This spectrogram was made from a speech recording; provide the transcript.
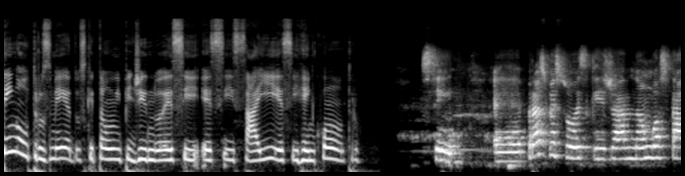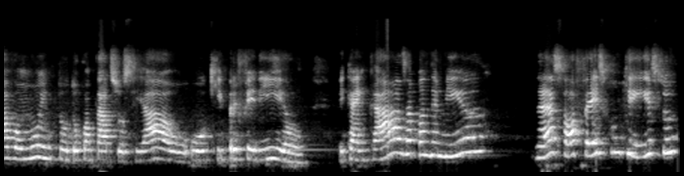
tem outros medos que estão impedindo esse, esse sair, esse reencontro? Sim. É, Para as pessoas que já não gostavam muito do contato social ou que preferiam ficar em casa, a pandemia né, só fez com que isso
